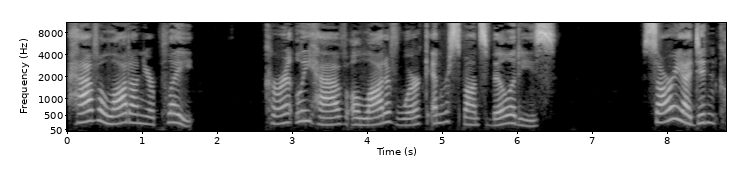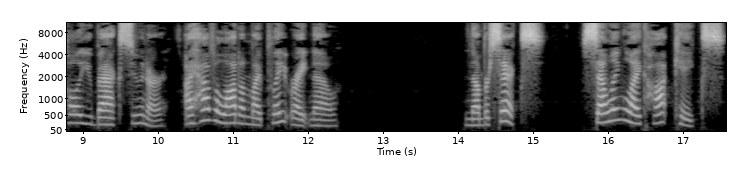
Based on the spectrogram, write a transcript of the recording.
Have a lot on your plate. Currently have a lot of work and responsibilities. Sorry I didn't call you back sooner. I have a lot on my plate right now. Number 6. Selling like hotcakes.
